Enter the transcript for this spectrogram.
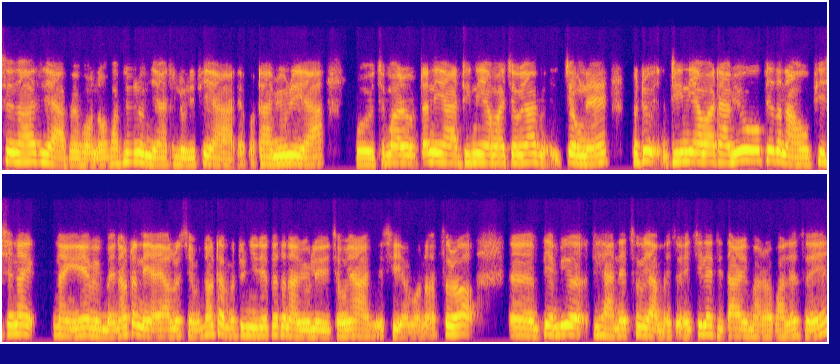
စဉ်းစားကြရပဲပေါ့နော်ဘာဖြစ်လို့များဒီလိုတွေဖြစ်ရတာလဲပေါ့ဒါမျိုးတွေကဟိုကျမတို့တနေရာဒီနေရာမှာကြုံရကြုံတယ်မတူဒီနေရာမှာဒါမျိုးပြဿနာကိုဖြေရှင်းနိုင်နိုင်ခဲ့ပေမဲ့နောက်တနေရာရောက်လို့ရှိရင်နောက်ထပ်မတူညီတဲ့ပြဿနာမျိုးလေးတွေကြုံရတာမျိုးရှိရပေါ့နော်ဆိုတော့အဲပြန်ပြီးတော့ဒီဟာနဲ့ချုပ်ရမယ်ဆိုရင်ကြီးလက်ဒေတာတွေမှာတော့ဗာလဲဆိုရင်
